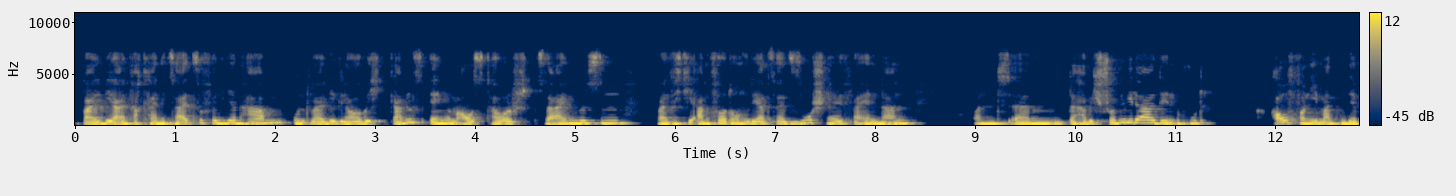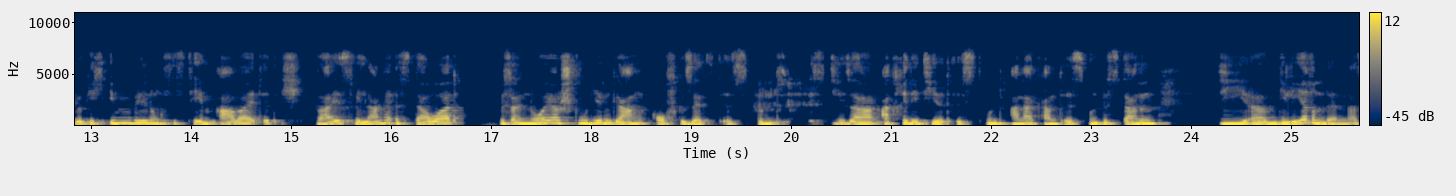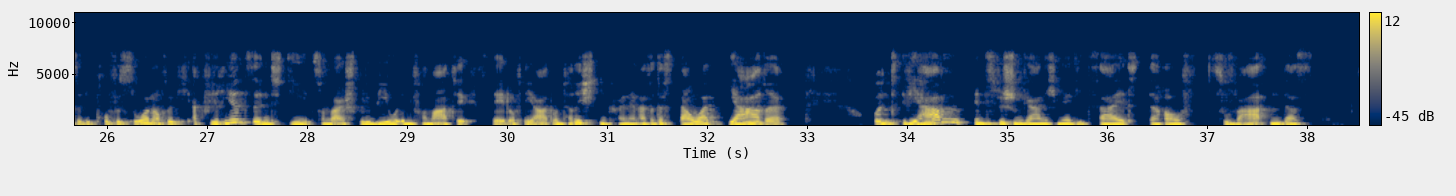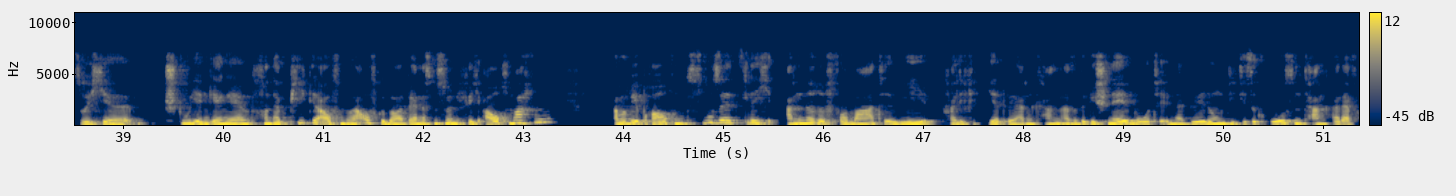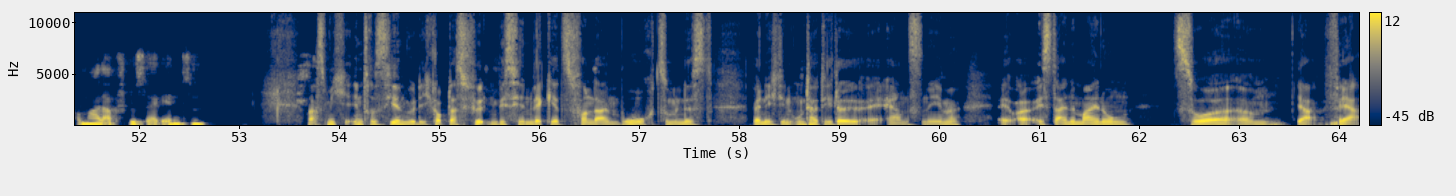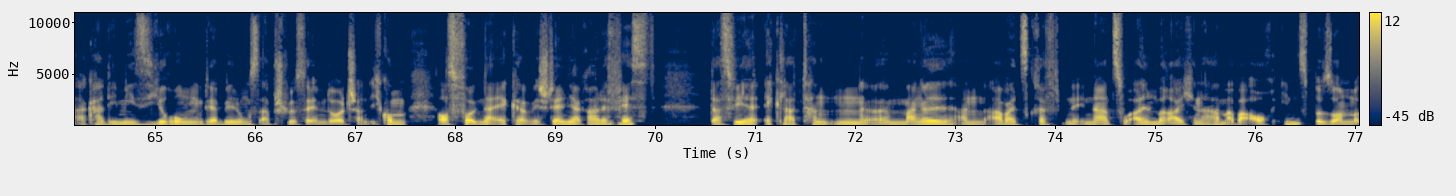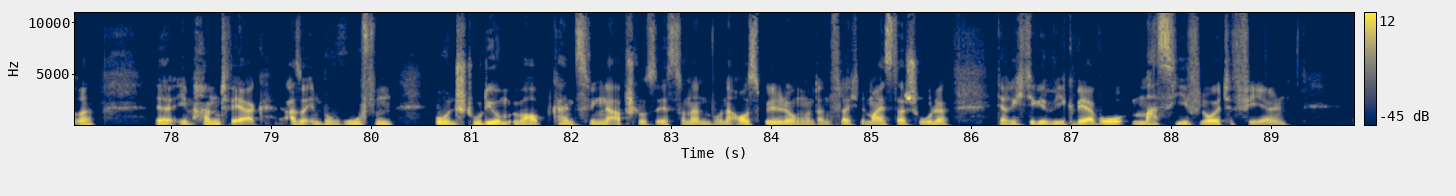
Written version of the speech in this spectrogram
weil wir einfach keine Zeit zu verlieren haben und weil wir, glaube ich, ganz eng im Austausch sein müssen weil sich die Anforderungen derzeit so schnell verändern. Und ähm, da habe ich schon wieder den Hut auf von jemandem, der wirklich im Bildungssystem arbeitet. Ich weiß, wie lange es dauert, bis ein neuer Studiengang aufgesetzt ist und bis dieser akkreditiert ist und anerkannt ist und bis dann die, ähm, die Lehrenden, also die Professoren auch wirklich akquiriert sind, die zum Beispiel Bioinformatik State of the Art unterrichten können. Also das dauert Jahre. Und wir haben inzwischen gar nicht mehr die Zeit darauf zu warten, dass solche Studiengänge von der Pike auf neu aufgebaut werden. Das müssen wir natürlich auch machen. Aber wir brauchen zusätzlich andere Formate, wie qualifiziert werden kann. Also wirklich Schnellboote in der Bildung, die diese großen Tanker der Formalabschlüsse ergänzen. Was mich interessieren würde, ich glaube, das führt ein bisschen weg jetzt von deinem Buch, zumindest wenn ich den Untertitel äh, ernst nehme. Äh, ist deine Meinung, zur ähm, ja, Verakademisierung der Bildungsabschlüsse in Deutschland. Ich komme aus folgender Ecke. Wir stellen ja gerade fest, dass wir eklatanten äh, Mangel an Arbeitskräften in nahezu allen Bereichen haben, aber auch insbesondere äh, im Handwerk, also in Berufen, wo ein Studium überhaupt kein zwingender Abschluss ist, sondern wo eine Ausbildung und dann vielleicht eine Meisterschule der richtige Weg wäre, wo massiv Leute fehlen.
